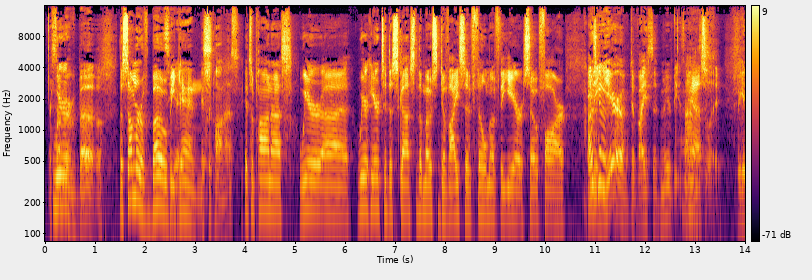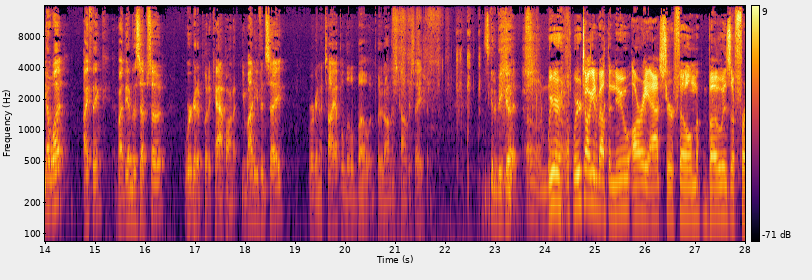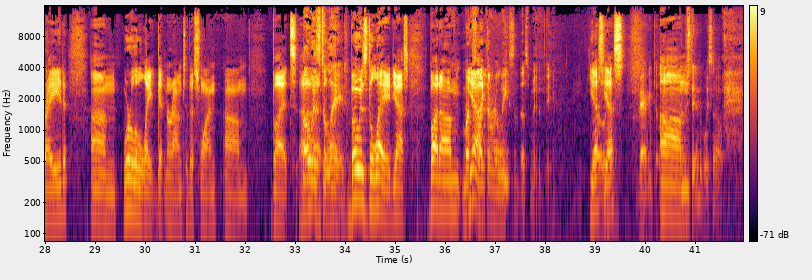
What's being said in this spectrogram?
The We're- summer of Beau. The summer of Beau here. begins. it's upon us. It's upon us. We're uh, we're here to discuss the most divisive film of the year so far. I In was a gonna, year of divisive movies, honestly. But you know what? I think by the end of this episode, we're gonna put a cap on it. You might even say we're gonna tie up a little bow and put it on this conversation. It's gonna be good. Oh no. We're we're talking about the new Ari Aster film Beau is Afraid. Um, we're a little late getting around to this one, um, but uh, Beau is delayed. Beau is delayed. Yes, but um, much yeah, like the release of this movie. yes, Beau yes. is Very delayed. Um, Understandably so.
